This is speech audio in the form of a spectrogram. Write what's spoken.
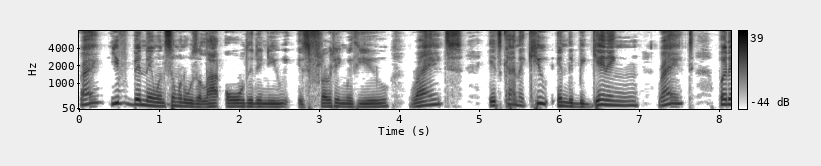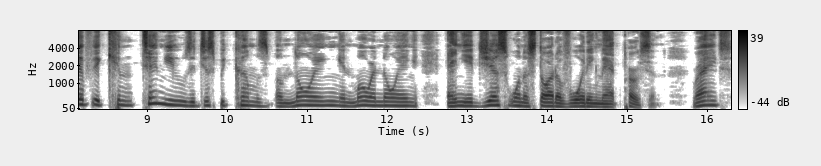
Right? You've been there when someone who's a lot older than you is flirting with you, right? It's kind of cute in the beginning, right? But if it continues, it just becomes annoying and more annoying and you just want to start avoiding that person, right?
